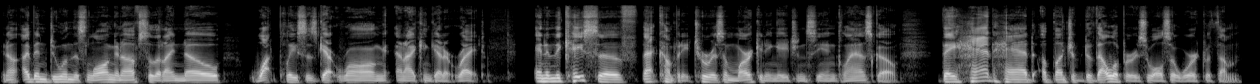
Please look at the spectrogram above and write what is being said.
You know, I've been doing this long enough so that I know what places get wrong and I can get it right. And in the case of that company, Tourism Marketing Agency in Glasgow, they had had a bunch of developers who also worked with them.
